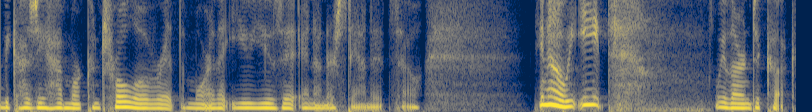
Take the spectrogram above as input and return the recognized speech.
because you have more control over it the more that you use it and understand it. So, you know, we eat, we learn to cook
